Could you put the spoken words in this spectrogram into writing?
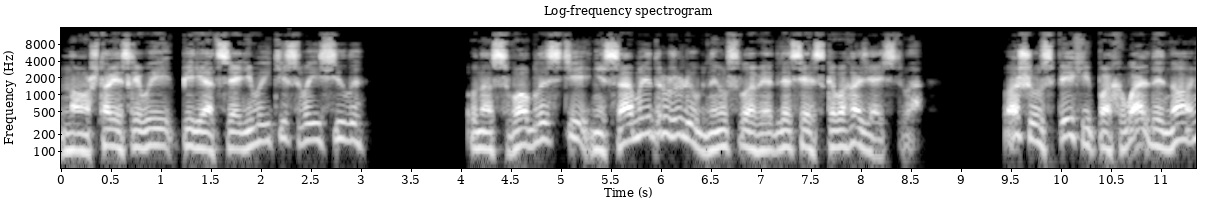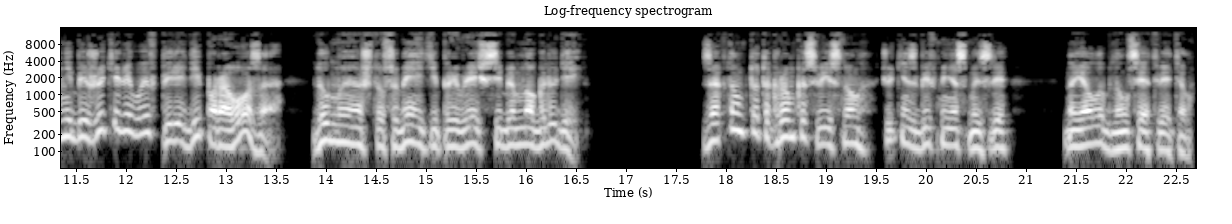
Но что, если вы переоцениваете свои силы? У нас в области не самые дружелюбные условия для сельского хозяйства. Ваши успехи похвальны, но не бежите ли вы впереди паровоза? Думая, что сумеете привлечь к себе много людей. За окном кто-то громко свистнул, чуть не сбив меня с мысли, но я улыбнулся и ответил.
